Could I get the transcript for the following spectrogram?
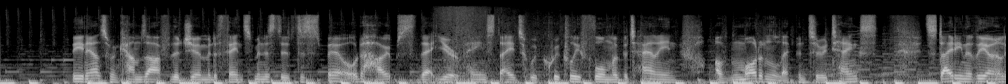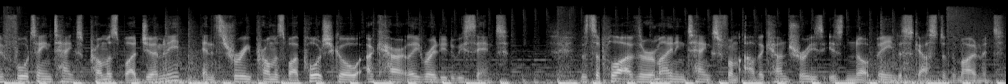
The announcement comes after the German defence minister dispelled hopes that European states would quickly form a battalion of modern Leopard 2 tanks, stating that the only 14 tanks promised by Germany and three promised by Portugal are currently ready to be sent. The supply of the remaining tanks from other countries is not being discussed at the moment.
